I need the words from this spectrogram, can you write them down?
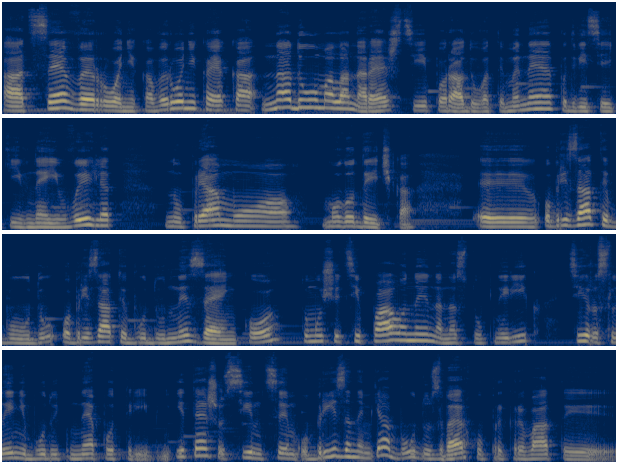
А це Вероніка. Вероніка, яка надумала нарешті порадувати мене. Подивіться, який в неї вигляд. Ну, прямо молодичка. Е, Обрізати буду, обрізати буду низенько, тому що ці пагони на наступний рік цій рослині будуть не потрібні. І теж усім цим обрізаним я буду зверху прикривати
